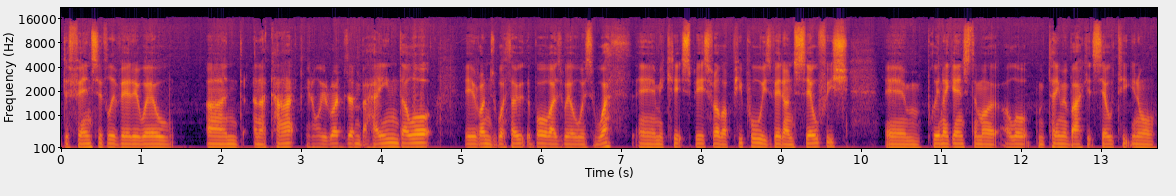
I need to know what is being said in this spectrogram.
defensively very well and an attack. You know, he runs in behind a lot. He runs without the ball as well as with. Um, he creates space for other people. He's very unselfish. Um, playing against him a, a lot time back at Celtic, you know,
